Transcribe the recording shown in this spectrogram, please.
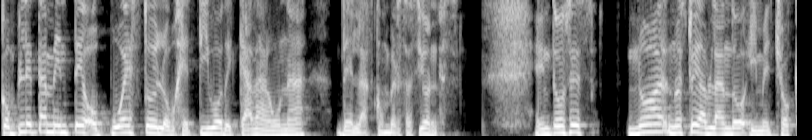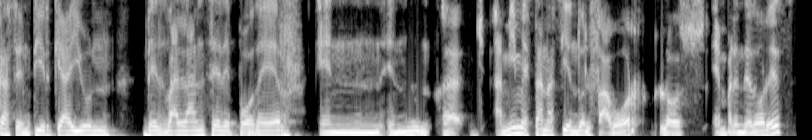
completamente opuesto el objetivo de cada una de las conversaciones. Entonces, no, no estoy hablando y me choca sentir que hay un desbalance de poder en, en, a mí me están haciendo el favor los emprendedores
